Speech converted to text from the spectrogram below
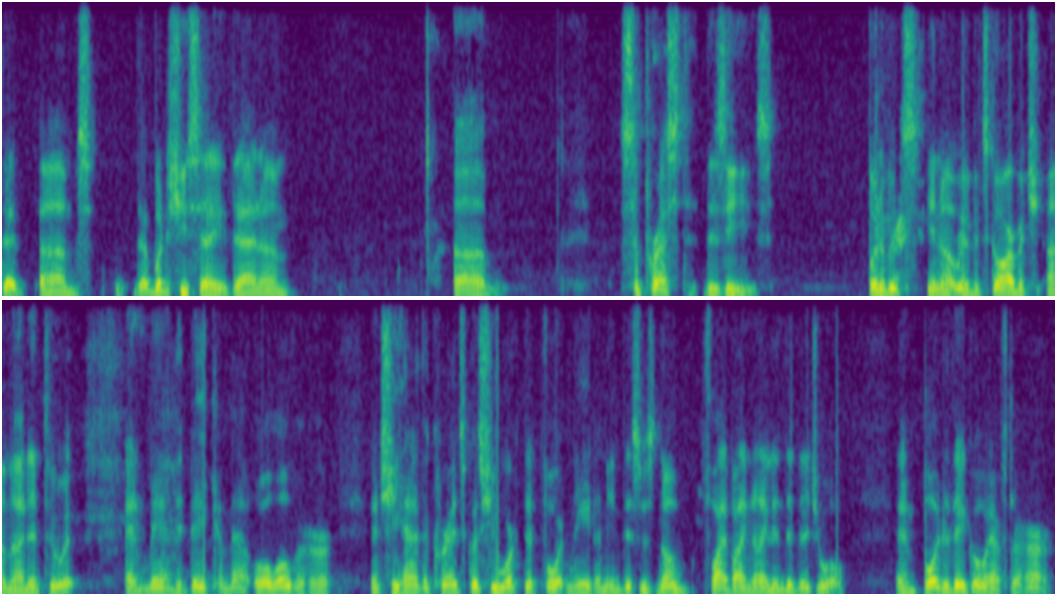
that um that what did she say that um um suppressed disease. But if it's you know if it's garbage, I'm not into it. And man, did they come out all over her? And she had the creds because she worked at Fort Meade. I mean, this was no fly by night individual. And boy, did they go after her.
